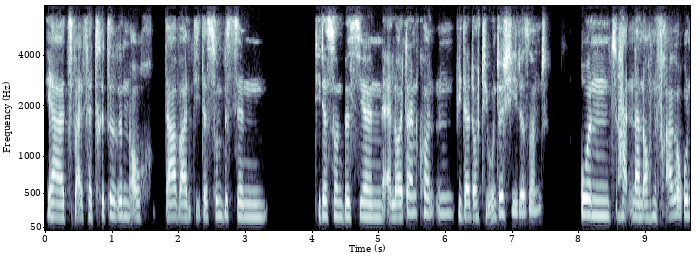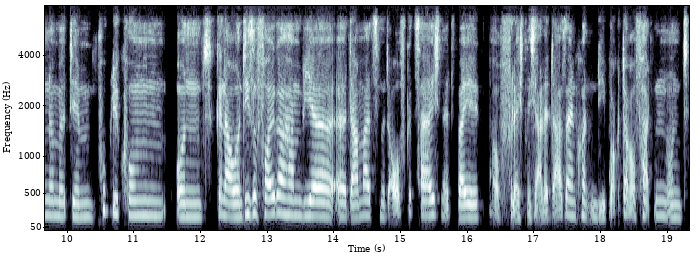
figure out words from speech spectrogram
ja zwei Vertreterinnen auch da waren, die das so ein bisschen, die das so ein bisschen erläutern konnten, wie da doch die Unterschiede sind. Und hatten dann auch eine Fragerunde mit dem Publikum. Und genau und diese Folge haben wir äh, damals mit aufgezeichnet, weil auch vielleicht nicht alle da sein konnten, die Bock darauf hatten. Und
